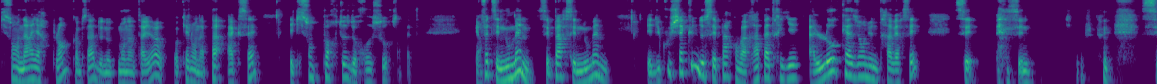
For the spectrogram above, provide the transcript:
qui sont en arrière-plan, comme ça, de notre monde intérieur, auxquels on n'a pas accès et qui sont porteuses de ressources, en fait. Et en fait, c'est nous-mêmes, ces parts, c'est nous-mêmes. Et du coup, chacune de ces parts qu'on va rapatrier à l'occasion d'une traversée, c'est une,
